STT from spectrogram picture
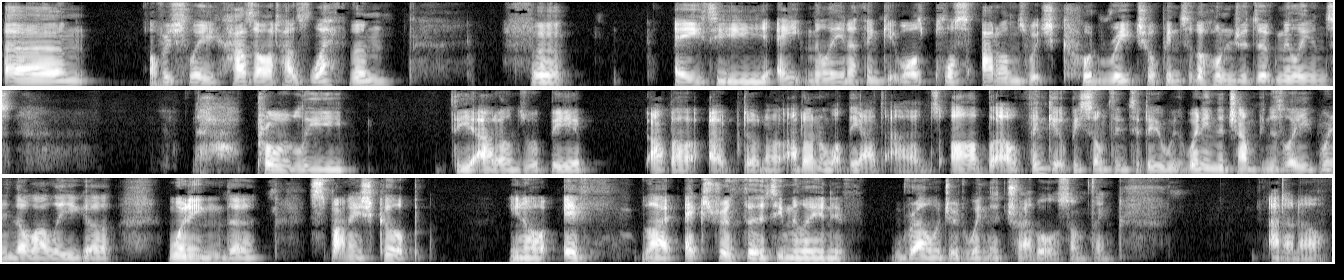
Um, obviously, Hazard has left them for 88 million, I think it was, plus add ons, which could reach up into the hundreds of millions. Probably the add ons would be about, I don't know, I don't know what the add ons are, but I think it'll be something to do with winning the Champions League, winning the La Liga, winning the Spanish Cup. You know, if like extra 30 million if Real Madrid win the treble or something. I don't know.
